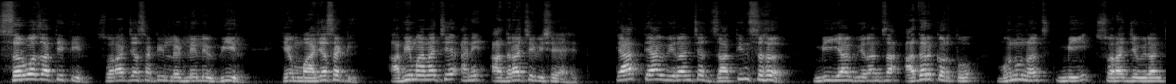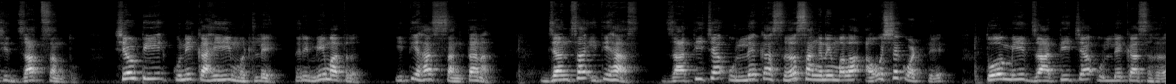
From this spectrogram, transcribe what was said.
सर्व जातीतील स्वराज्यासाठी लढलेले वीर हे माझ्यासाठी अभिमानाचे आणि आदराचे विषय आहेत. त्या त्या वीरांच्या जातींसह मी या वीरांचा आदर करतो म्हणूनच मी स्वराज्यवीरांची जात सांगतो. शेवटी कुणी काहीही म्हटले तरी मी मात्र इतिहास सांगताना ज्यांचा इतिहास जातीच्या उल्लेखासह सांगणे मला आवश्यक वाटते. तो मी जातीच्या उल्लेखासह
